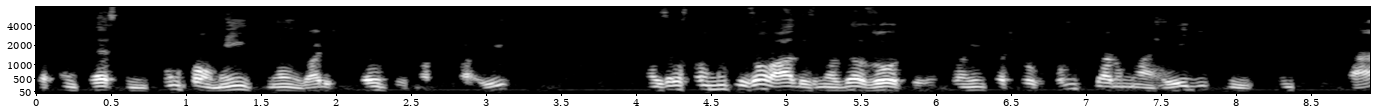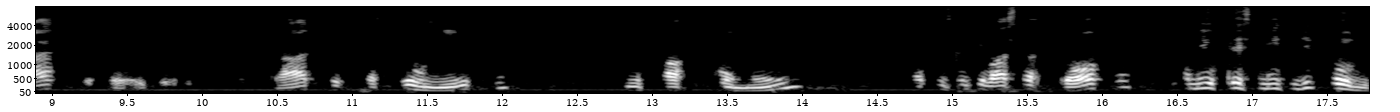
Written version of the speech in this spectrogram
que acontecem pontualmente, né? Em vários pontos do nosso país, mas elas estão muito isoladas umas das outras. Então a gente achou vamos criar uma rede que identificasse práticas, que as reunisse em um espaço comum, para que incentivasse a troca e também o crescimento de todos,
